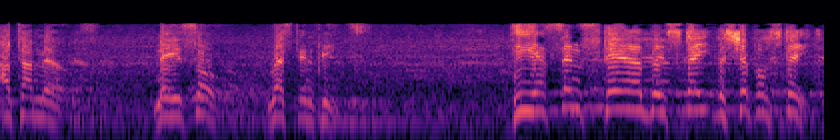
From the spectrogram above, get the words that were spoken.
Atta Mills. May his soul rest in peace. He has since steered the state, the ship of state,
